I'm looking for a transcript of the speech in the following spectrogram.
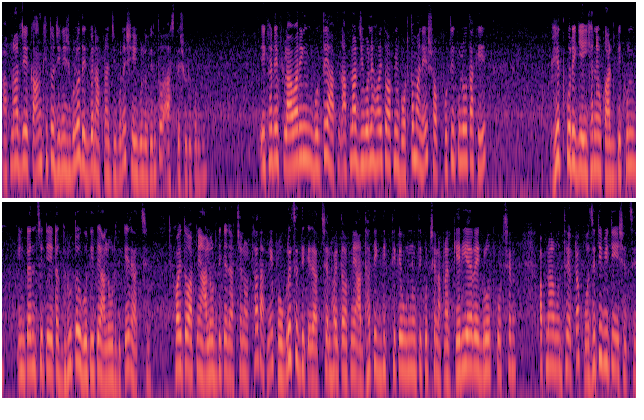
আপনার যে কাঙ্ক্ষিত জিনিসগুলো দেখবেন আপনার জীবনে সেইগুলো কিন্তু আসতে শুরু করবে। এখানে ফ্লাওয়ারিং বলতে আপ- আপনার জীবনে হয়তো আপনি বর্তমানে সব প্রতিকূলতাকে ভেদ করে গিয়ে এইখানেও কার্ড দেখুন, ইন্টেন্সিটি এটা দ্রুত গতিতে আলোর দিকে যাচ্ছে। হয়তো আপনি আলোর দিকে যাচ্ছেন, অর্থাৎ আপনি প্রোগ্রেসের দিকে যাচ্ছেন, হয়তো আপনি আধ্যাত্মিক দিক থেকে উন্নতি করছেন, আপনার কেরিয়ারে গ্রোথ করছেন, আপনার মধ্যে একটা পজিটিভিটি এসেছে।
